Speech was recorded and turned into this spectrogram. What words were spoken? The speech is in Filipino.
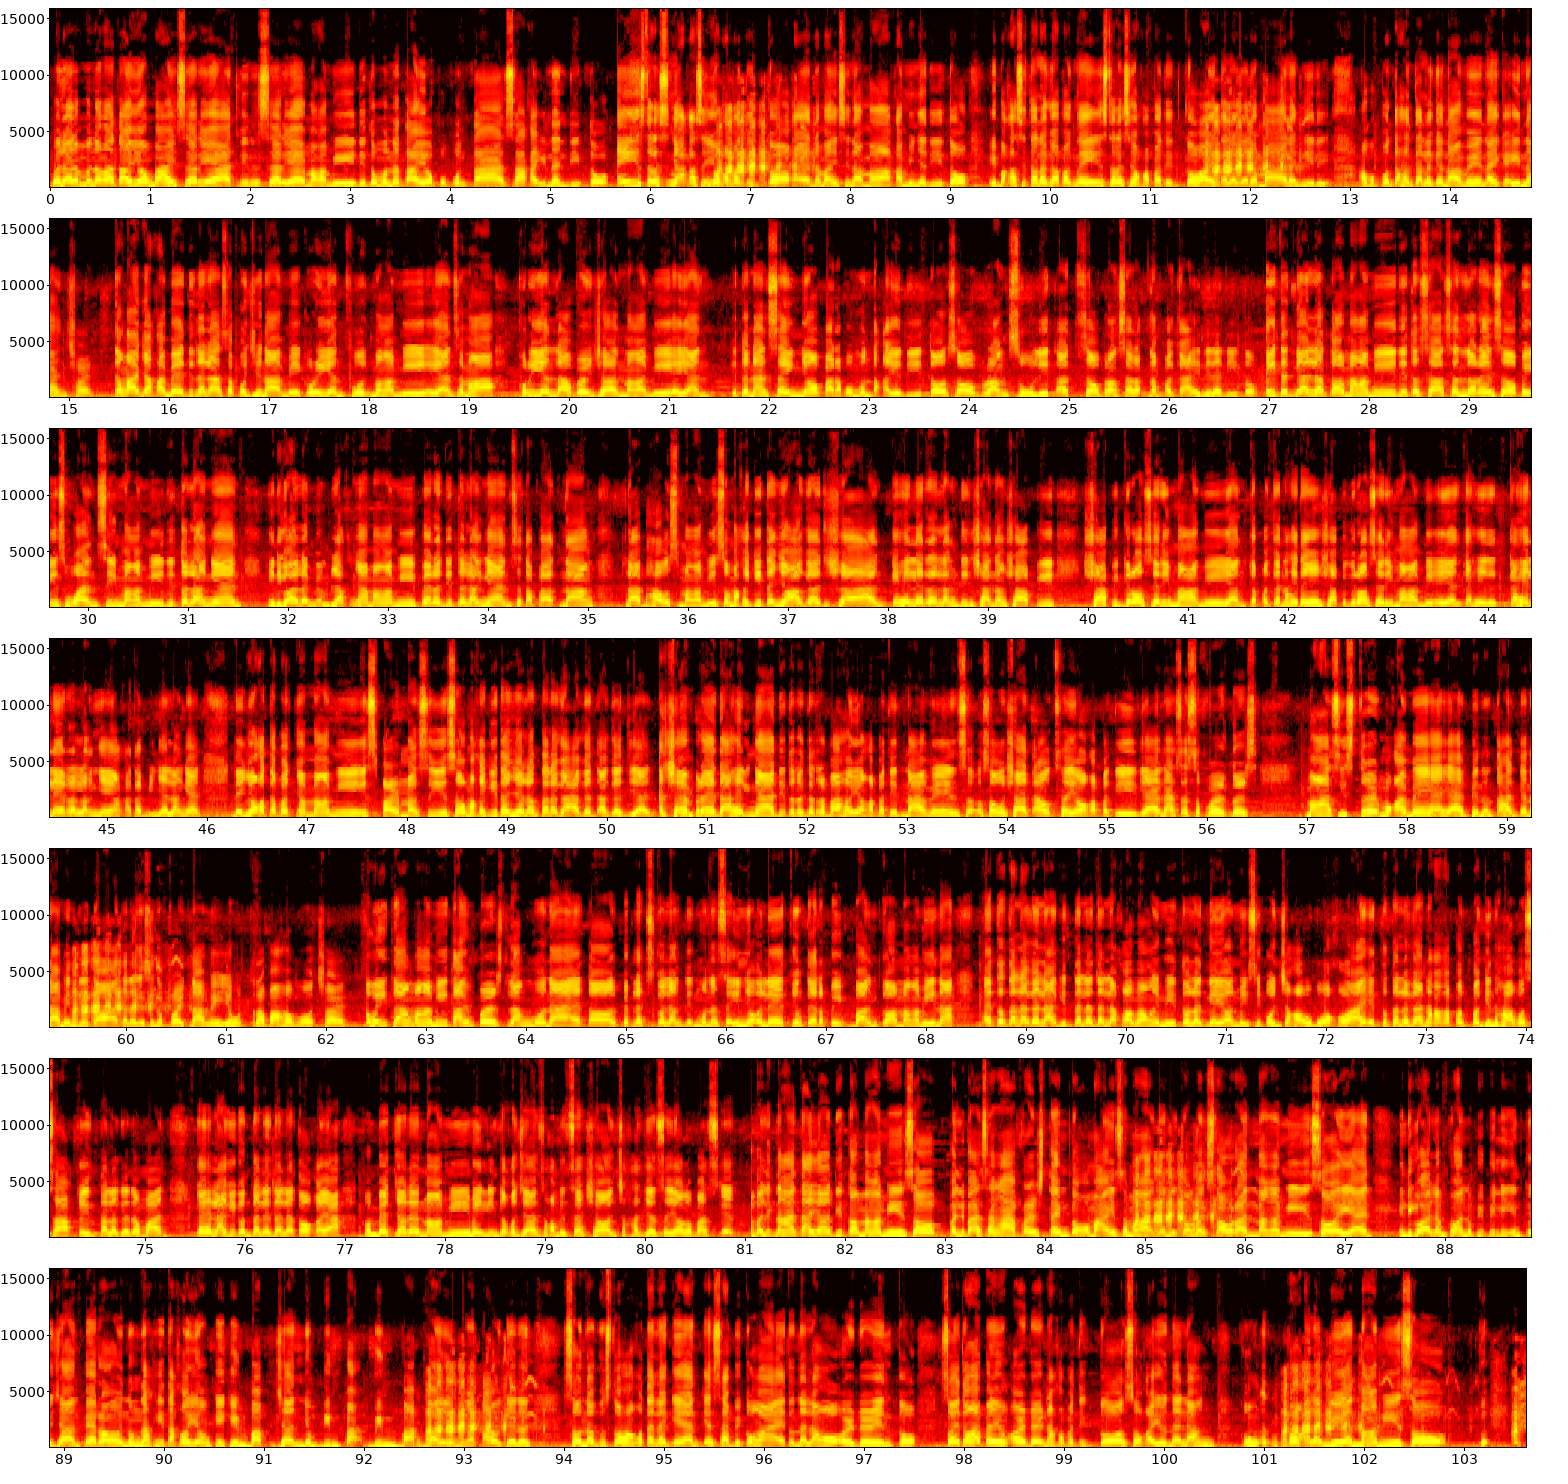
Wala na muna nga tayong bahay serye at linis serye mga mi. Dito muna tayo pupunta sa kainan dito. Nai-stress nga kasi yung kapatid ko kaya naman sinama nga kami niya dito. Iba kasi talaga pag nai-stress yung kapatid ko ay talaga naman ang hili. Ang pupuntahan talaga namin ay kainan, char. Ito nga niya kami dinala sa Fujinami Korean food mga mi. Ayan sa mga Korean lover dyan mga mi. Ayan, ito na sa inyo para pumunta kayo dito. Sobrang sulit at sobrang sarap ng pagkain nila dito. Rated nga lang to mga mi dito sa San Lorenzo Phase 1C mga mi. Dito lang yan. Hindi ko alam yung block niya mga mi pero dito lang yan sa tapat ng clubhouse mga mi. So makikita nyo agad siya. Kahilera lang din siya ng Shopee. Shopee Grocery mga mi. Yan. Kapag ka nakita nyo yung Shopee Grocery mga mi, ayan, kahil, kahilera lang niya yan. Katabi niya lang yan. Then yung katapat niya mga mi is pharmacy. So makikita nyo lang talaga agad-agad yan. At syempre dahil nga dito nagtatrabaho yung kapatid namin. So, so shout out sa'yo kapatid. Yan, nasa supporters mga sister mo kami, ayan, pinuntahan ka namin dito at talaga sinupport namin yung trabaho mo, Char. Wait lang mga me time first lang muna. Ito, peplex ko lang din muna sa inyo ulit yung therapy balm ko, mga mi na ito talaga lagi dala-dala ko mga mi tulad ngayon, may sipon tsaka ubo ako. Ay, ito talaga nakakapagpaginhawa sa akin talaga naman. Kaya lagi kong dala-dala to. Kaya kung bet nyo rin mga mi, may link ako dyan sa comment section tsaka dyan sa yellow basket. Balik na nga tayo dito mga mi. So, palibasa nga, first time ko kumain sa mga ganitong restaurant mga mi. So, ayan, hindi ko alam kung ano pipiliin ko dyan. Pero nung nakita ko yung kikimbap dyan, yung bimpa, bimbap ba yung mga tawag ganun. So, nagustuhan ko talaga yan. Kaya sabi ko nga, ito na lang o orderin ko. So, ito nga pa yung order ng kapatid ko. So, kayo na lang. Kung, kung alam nyo yan mga mi, so,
